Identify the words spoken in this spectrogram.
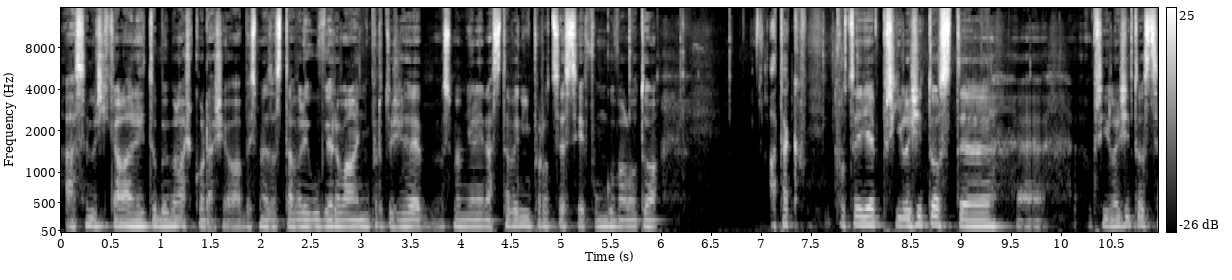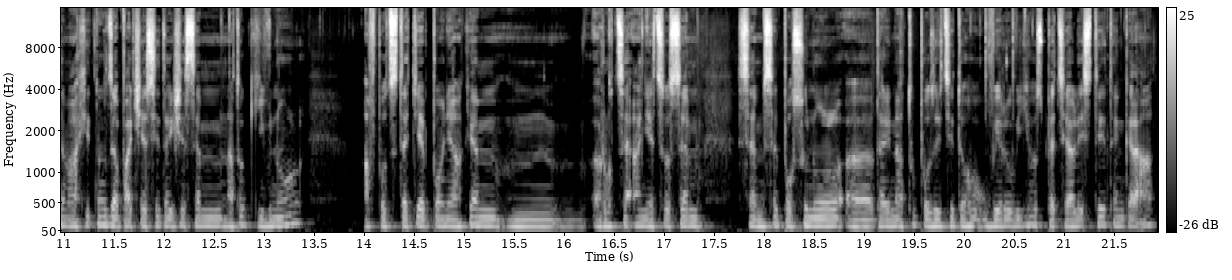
A já jsem říkal, že to by byla škoda, že jo, aby jsme zastavili úvěrování, protože jsme měli nastavený procesy, fungovalo to. A tak v podstatě příležitost, eh, eh, příležitost se má chytnout za pačesy, takže jsem na to kývnul a v podstatě po nějakém mm, roce a něco jsem, jsem se posunul uh, tady na tu pozici toho úvěrového specialisty tenkrát,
